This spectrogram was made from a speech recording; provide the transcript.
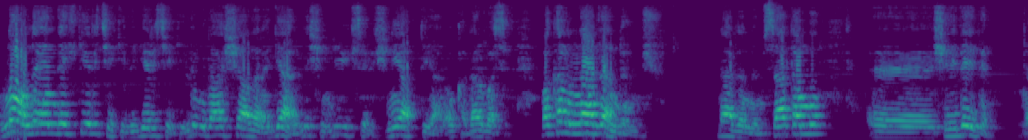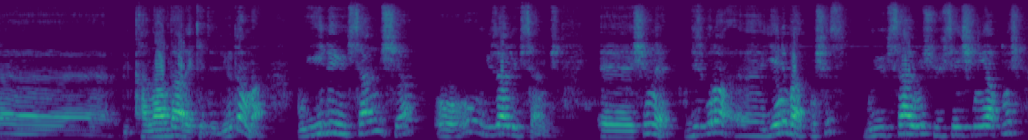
ne oldu? Endeks geri çekildi, geri çekildi. Bu da aşağılara geldi. Şimdi yükselişini yaptı yani. O kadar basit. Bakalım nereden dönmüş? Nereden dönmüş? Zaten bu e, şeydeydi. E, bir kanalda hareket ediyordu ama bu iyi de yükselmiş ya. Oo güzel yükselmiş. E, şimdi biz buna e, yeni bakmışız. Bu yükselmiş, yükselişini yapmış.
